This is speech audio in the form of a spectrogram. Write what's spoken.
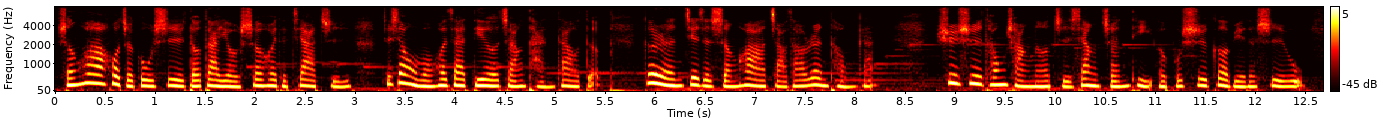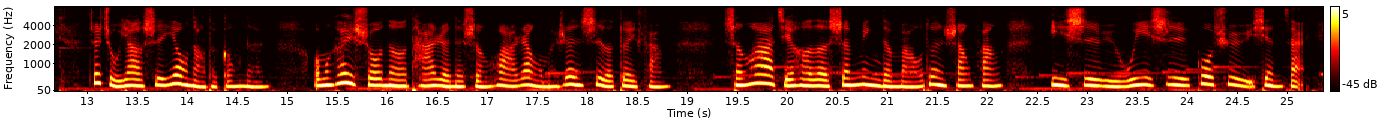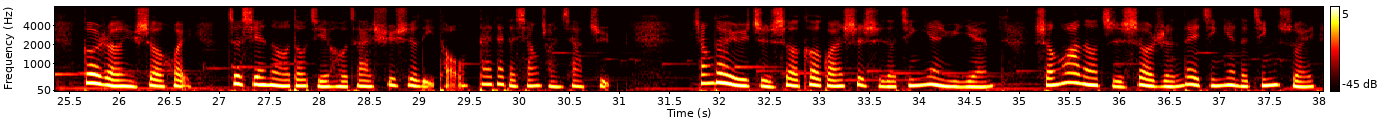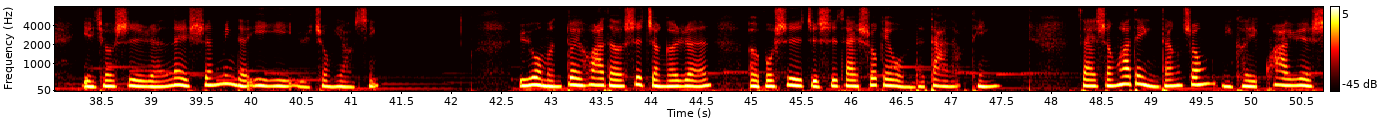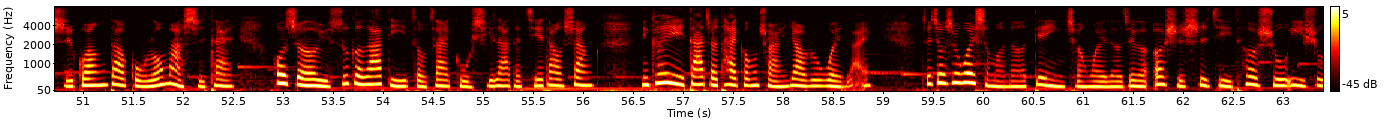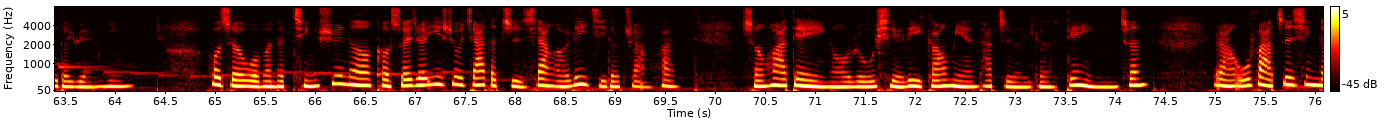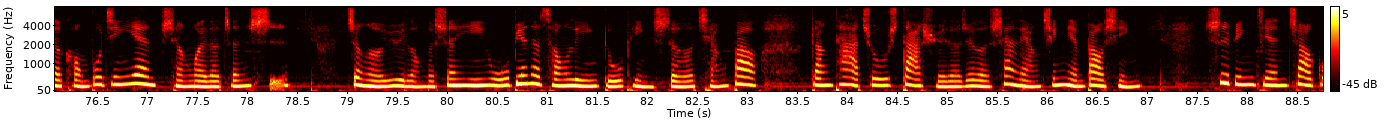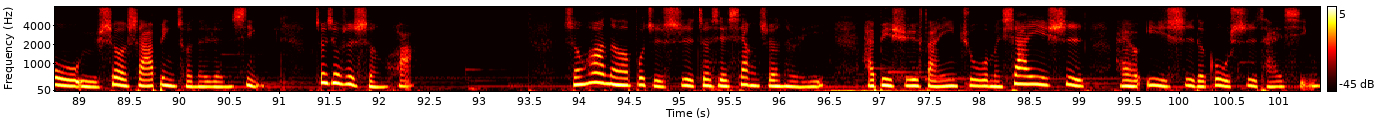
神话或者故事都带有社会的价值，就像我们会在第二章谈到的，个人借着神话找到认同感。叙事通常呢指向整体，而不是个别的事物，这主要是右脑的功能。我们可以说呢，他人的神话让我们认识了对方。神话结合了生命的矛盾双方，意识与无意识，过去与现在，个人与社会，这些呢都结合在叙事里头，代代的相传下去。相对于指涉客观事实的经验语言，神话呢指涉人类经验的精髓，也就是人类生命的意义与重要性。与我们对话的是整个人，而不是只是在说给我们的大脑听。在神话电影当中，你可以跨越时光到古罗马时代，或者与苏格拉底走在古希腊的街道上。你可以搭着太空船跃入未来。这就是为什么呢？电影成为了这个二十世纪特殊艺术的原因。或者我们的情绪呢，可随着艺术家的指向而立即的转换。神话电影哦，如《血莉高棉》，它指了一个电影名称，让无法置信的恐怖经验成为了真实。震耳欲聋的声音，无边的丛林，毒品、蛇、强暴，刚踏出大学的这个善良青年暴行，士兵间照顾与射杀并存的人性，这就是神话。神话呢，不只是这些象征而已，还必须反映出我们下意识还有意识的故事才行。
